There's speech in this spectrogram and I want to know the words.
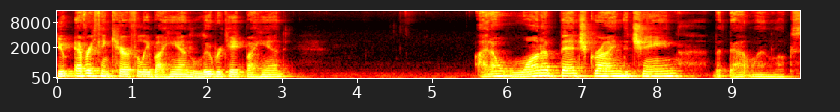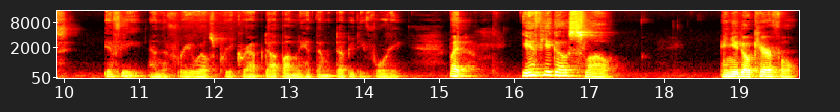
Do everything carefully by hand, lubricate by hand. I don't want to bench grind the chain, but that one looks iffy and the free freewheel's pretty crapped up. I'm going to hit them with WD-40. But if you go slow and you go careful,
